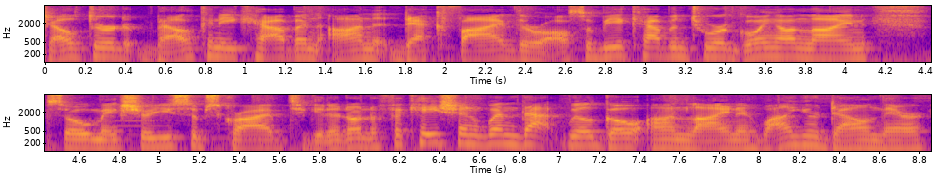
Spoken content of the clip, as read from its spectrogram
sheltered balcony cabin on deck 5. There will also be a cabin tour going online, so make sure you subscribe to get a notification when that will go online. And while you're down there,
